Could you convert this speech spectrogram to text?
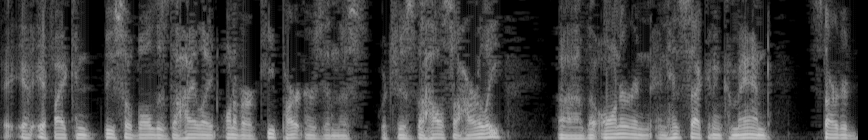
if I can be so bold as to highlight one of our key partners in this, which is the House of Harley, uh, the owner and, and, his second in command started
